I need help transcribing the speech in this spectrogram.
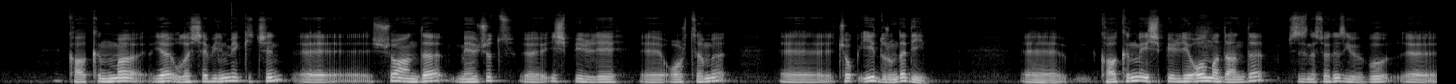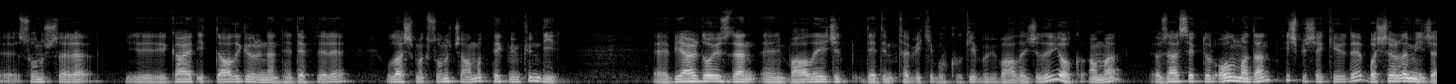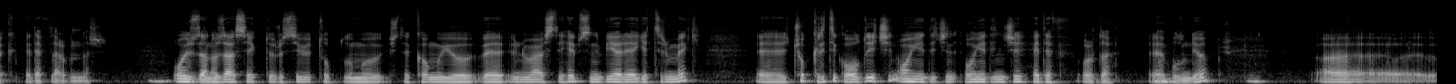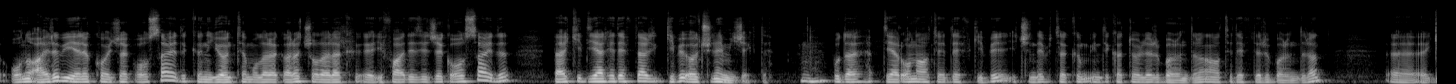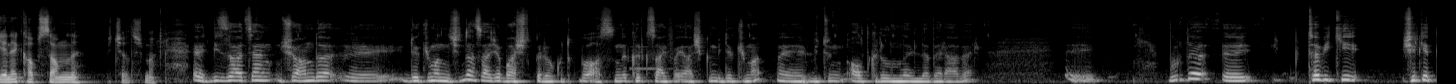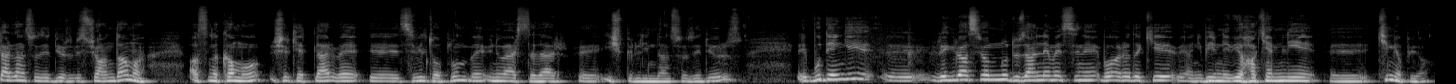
Kalkınmaya ulaşabilmek için e, şu anda mevcut e, işbirliği e, ortamı e, çok iyi durumda değil. E, kalkınma işbirliği olmadan da sizin de söylediğiniz gibi bu e, sonuçlara e, gayet iddialı görünen hedeflere ulaşmak, sonuç almak pek mümkün değil. E, bir yerde o yüzden e, bağlayıcı dedim tabii ki bu hukuki bir bağlayıcılığı yok ama özel sektör olmadan hiçbir şekilde başarılamayacak hedefler bunlar. O yüzden özel sektörü, sivil toplumu, işte kamuyu ve üniversiteyi hepsini bir araya getirmek e, çok kritik olduğu için 17. 17. hedef orada e, bulunuyor. Ee, onu ayrı bir yere koyacak olsaydık hani yöntem olarak araç olarak e, ifade edilecek olsaydı belki diğer hedefler gibi ölçülemeyecekti. Hı hı. Bu da diğer 16 hedef gibi içinde bir takım indikatörleri barındıran, alt hedefleri barındıran e, gene kapsamlı bir çalışma. Evet biz zaten şu anda e, dökümanın içinden sadece başlıkları okuduk. Bu aslında 40 sayfayı aşkın bir döküman. E, bütün alt kırılımlarıyla beraber. E, burada e, tabii ki şirketlerden söz ediyoruz biz şu anda ama aslında kamu, şirketler ve e, sivil toplum ve üniversiteler e, işbirliğinden söz ediyoruz. E, bu dengeyi e, regülasyonunu düzenlemesini bu aradaki yani bir nevi hakemliği e, kim yapıyor?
